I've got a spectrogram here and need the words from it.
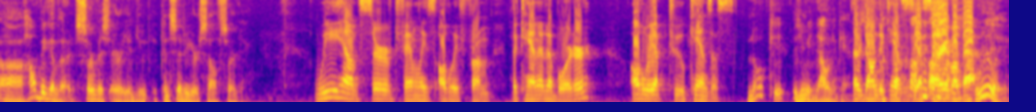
uh, how big of a service area do you consider yourself serving? We have served families all the way from the Canada border all the way up to Kansas. No, you mean down to Kansas? Or down to Kansas, yeah, sorry about that. Really?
